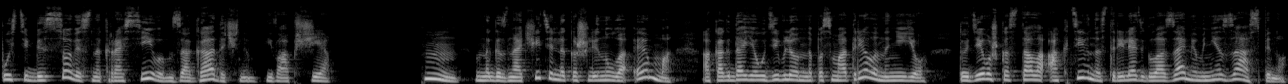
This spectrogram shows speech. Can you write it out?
пусть и бессовестно красивым, загадочным и вообще. Хм, многозначительно кашлянула Эмма, а когда я удивленно посмотрела на нее, то девушка стала активно стрелять глазами мне за спину,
